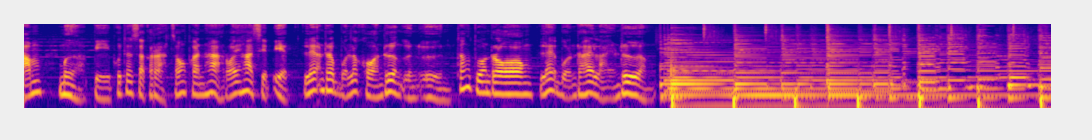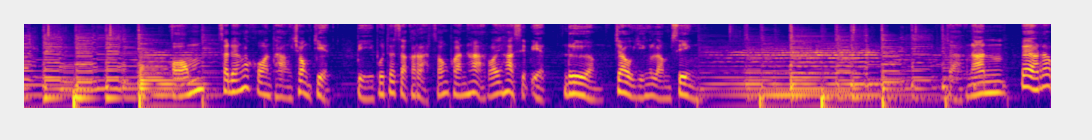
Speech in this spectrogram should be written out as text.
3เมื่อปีพุทธศักราช 2551 และรับบทละครเรื่องอื่น ๆ ทั้งตัวรองและบทร้ายหลายเรื่องหอมแสดงละครทางช่องเจ็ด ปีพุทธศักราช 2551 เรื่องเจ้าหญิงลำซิ่ง จากนั้นได้รับ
